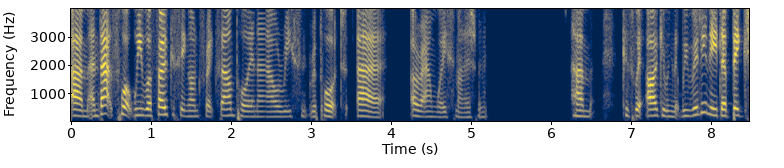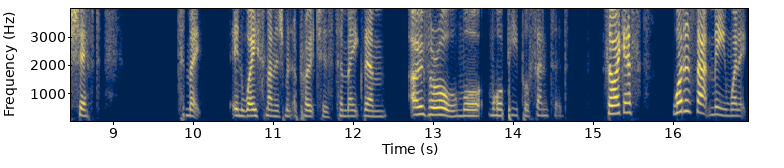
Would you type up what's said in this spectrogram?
Um, and that's what we were focusing on for example in our recent report uh, around waste management. Because um, we're arguing that we really need a big shift to make in waste management approaches to make them overall more more people centered so i guess what does that mean when it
